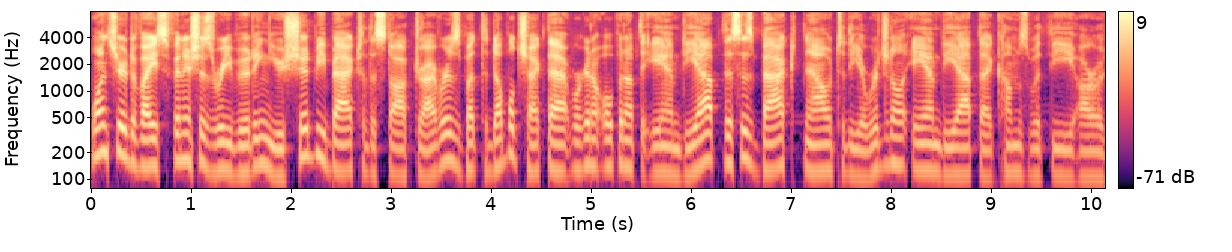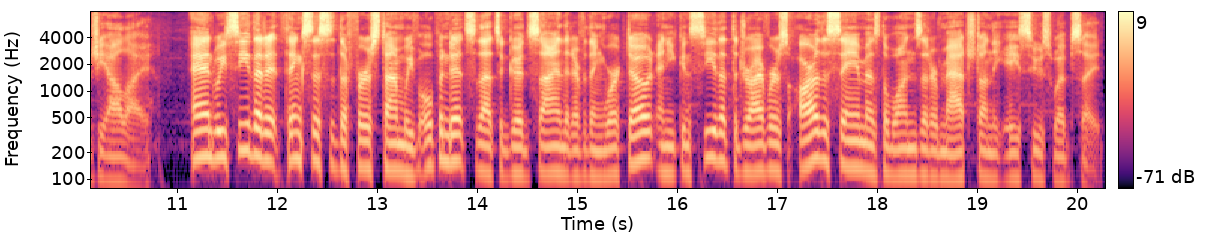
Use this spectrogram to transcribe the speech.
Once your device finishes rebooting, you should be back to the stock drivers, but to double check that, we're going to open up the AMD app. This is back now to the original AMD app that comes with the ROG Ally. And we see that it thinks this is the first time we've opened it, so that's a good sign that everything worked out, and you can see that the drivers are the same as the ones that are matched on the ASUS website.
